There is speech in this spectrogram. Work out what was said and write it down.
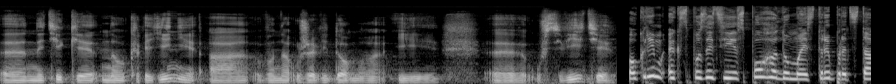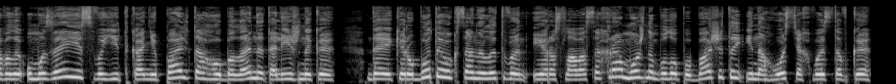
е, не тільки на Україні, а вона вже відома і е, у світі. Окрім експозиції спогаду, майстри представили у музеї свої ткані пальта, гобелени та ліжники. Деякі роботи Оксани Литвин і Ярослава Сахра можна було побачити і на гостях виставки.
